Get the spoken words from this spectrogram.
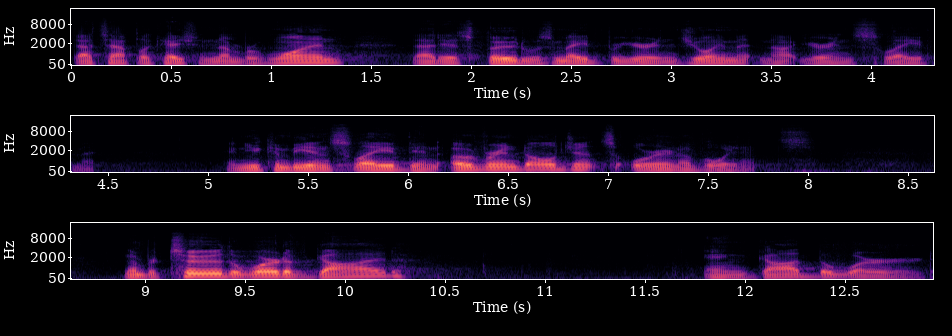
That's application number one. That is, food was made for your enjoyment, not your enslavement. And you can be enslaved in overindulgence or in avoidance. Number two, the Word of God and God the Word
